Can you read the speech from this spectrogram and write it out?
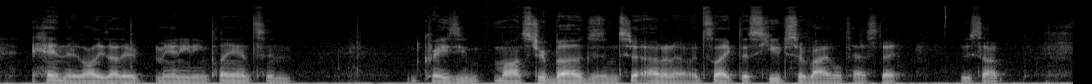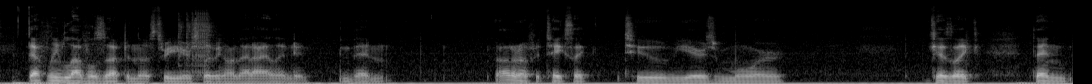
and there's all these other man eating plants and crazy monster bugs and stuff. I don't know. It's like this huge survival test that Usopp definitely levels up in those three years living on that island. And, and then, I don't know if it takes like two years or more. Because, like, then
